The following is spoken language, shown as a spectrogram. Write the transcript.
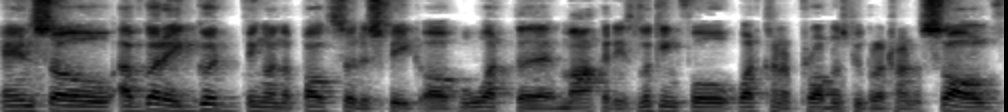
And so I've got a good thing on the pulse, so to speak, of what the market is looking for, what kind of problems people are trying to solve.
